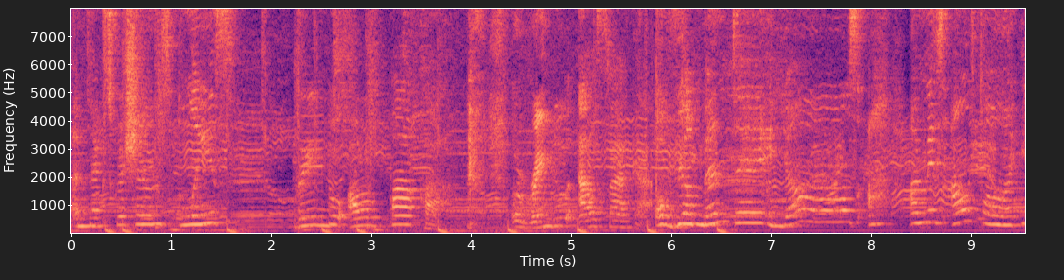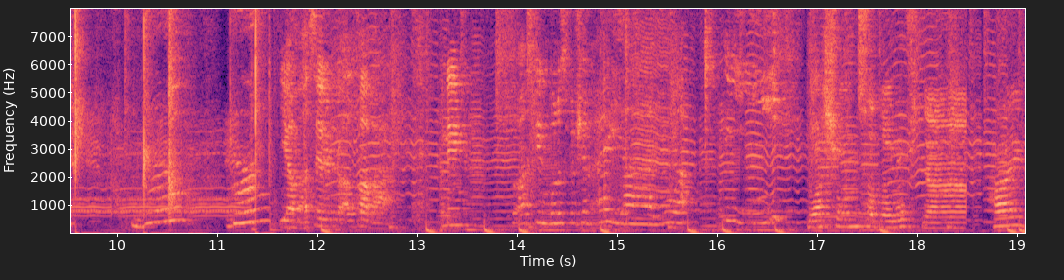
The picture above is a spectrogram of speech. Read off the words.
And next questions please. Rindu alpaka. Ringo Alpaca. Ovviamente, yes. I miss Alpha. Girl, girl. Iya pak, saya ke Alfa pak. Nih, to asking bonus question ayah, dua. Question seterusnya. Hai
